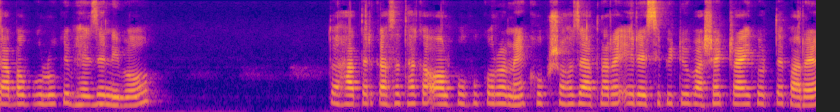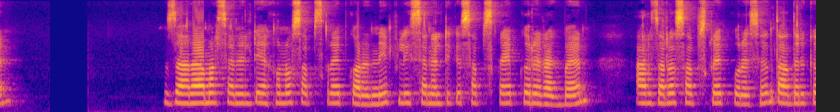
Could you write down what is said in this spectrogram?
কাবাবগুলোকে ভেজে নিব। তো হাতের কাছে থাকা অল্প উপকরণে খুব সহজে আপনারা এই রেসিপিটিও বাসায় ট্রাই করতে পারেন। যারা আমার চ্যানেলটি এখনও সাবস্ক্রাইব করেননি প্লিজ চ্যানেলটিকে সাবস্ক্রাইব করে রাখবেন। আর যারা সাবস্ক্রাইব করেছেন, তাদেরকে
